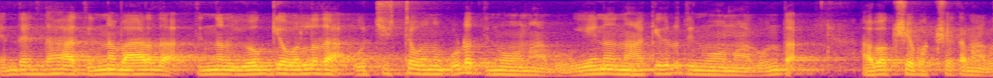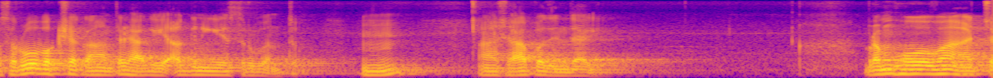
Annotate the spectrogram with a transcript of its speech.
ಎಂತೆಂತಹ ತಿನ್ನಬಾರದ, ತಿನ್ನಲು ಯೋಗ್ಯವಲ್ಲದ ಉಚ್ಚಿಷ್ಟವನ್ನು ಕೂಡ ತಿನ್ನುವವನಾಗು. ಏನನ್ನು ಹಾಕಿದರೂ ತಿನ್ನುವವನಾಗು ಅಂತ ಅಭಕ್ಷ್ಯ ಭಕ್ಷಕನಾಗು ಸರ್ವಭಕ್ಷಕ ಅಂತೇಳಿ ಹಾಗೆ ಅಗ್ನಿಗೆ ಹೆಸರು ಬಂತು. ಆ ಶಾಪದಿಂದಾಗಿ. ಬ್ರಹ್ಮೋವಾಚ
